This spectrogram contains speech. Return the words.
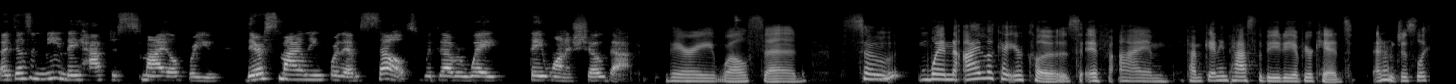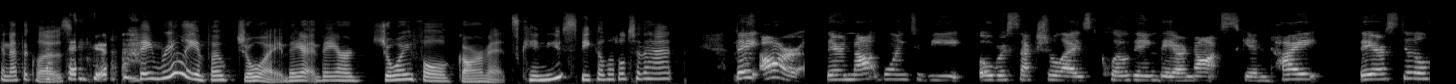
that doesn't mean they have to smile for you they're smiling for themselves whichever way they want to show that very well said so mm-hmm. when I look at your clothes, if I'm if I'm getting past the beauty of your kids and I'm just looking at the clothes, they really evoke joy. They are they are joyful garments. Can you speak a little to that? They are. They're not going to be over sexualized clothing. They are not skin tight. they are still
